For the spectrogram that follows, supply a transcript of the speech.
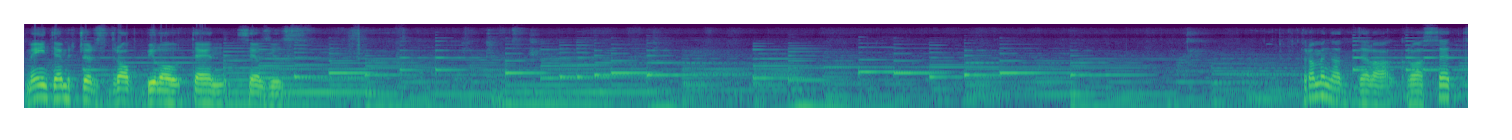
main temperatures drop below 10 Celsius. Promenade de la Croisette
